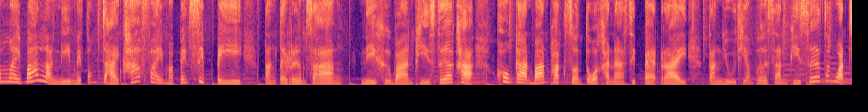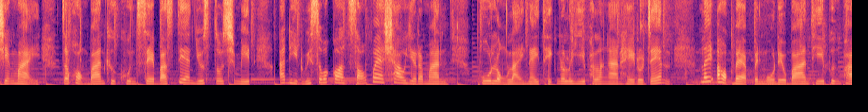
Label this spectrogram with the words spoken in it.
ทำไมบ้านหลังนี้ไม่ต้องจ่ายค่าไฟมาเป็น 10 ปี ตั้งแต่เริ่มสร้าง นี่คือบ้านผีเสื้อค่ะ โครงการบ้านพักส่วนตัวขนาด 18 ไร่ ตั้งอยู่ที่อำเภอสันผีเสื้อจังหวัดเชียงใหม่ เจ้าของบ้านคือคุณเซบาสเตียนยูสโตชมิดอดีตวิศวกรซอฟต์แวร์ชาวเยอรมัน ผู้หลงไหลในเทคโนโลยีพลังงานไฮโดรเจนเลยออกแบบเป็นโมเดลบ้านที่พึ่งพา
